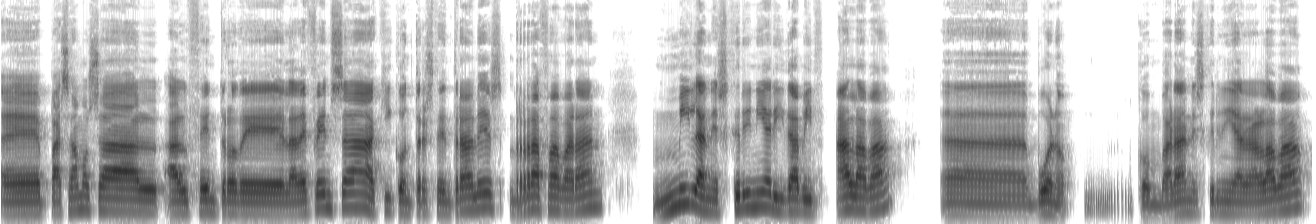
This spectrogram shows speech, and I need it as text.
eh, pasamos al, al, centro de la defensa, aquí con tres centrales, Rafa Barán, Milan Skriniar y David Álava. Eh, bueno, con Barán, Skriniar, Álava,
